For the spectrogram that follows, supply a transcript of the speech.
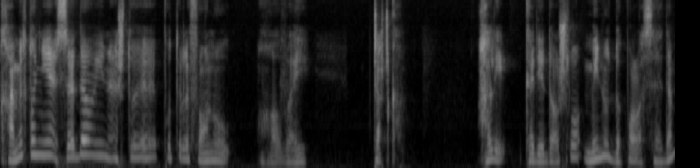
Hamilton je sedeo i nešto je po telefonu ovaj, čačkao. Ali kad je došlo minut do pola sedam,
